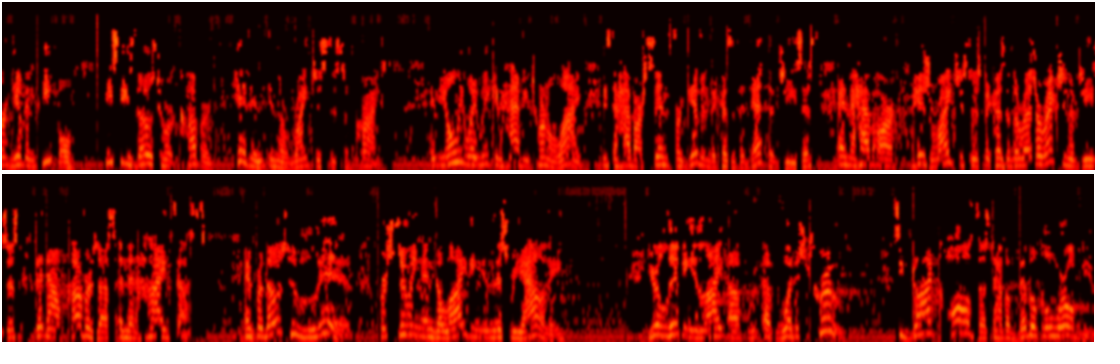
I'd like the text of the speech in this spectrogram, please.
forgiven people, he sees those who are covered, hidden in the righteousness of Christ. And the only way we can have eternal life is to have our sin forgiven because of the death of Jesus and to have our his righteousness because of the resurrection of Jesus that now covers us and that hides us. And for those who live pursuing and delighting in this reality, you're living in light of, of what is true. See, God calls us to have a biblical worldview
